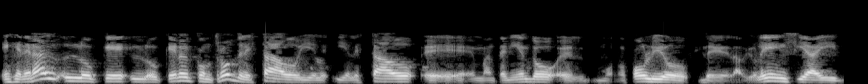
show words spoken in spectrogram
en general lo que lo que era el control del Estado y el, y el Estado eh, manteniendo el monopolio de la violencia y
